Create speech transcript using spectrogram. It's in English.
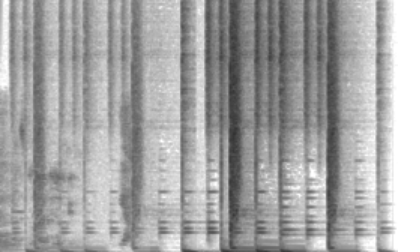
Mm.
